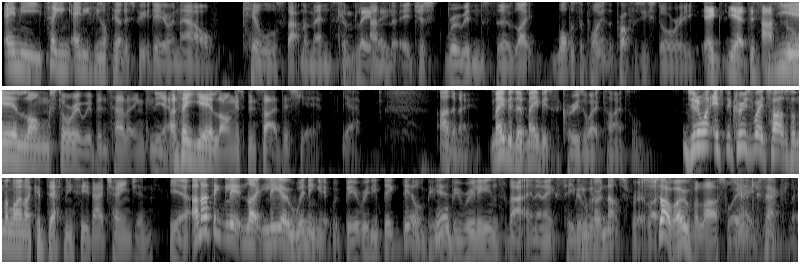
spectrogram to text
any taking anything off the undisputed era now kills that momentum Completely. and it just ruins the like. What was the point of the prophecy story? Ex- yeah, this year long story we've been telling. Yeah. I say year long, it's been started this year. Yeah. I don't know. Maybe the maybe it's the cruiserweight title. Do you know what? If the cruiserweight title's on the line, I could definitely see that changing. Yeah, and I think like Leo winning it would be a really big deal, and people Yeah. would be really into that in NXT. People go nuts for it. Like, so over last week. Yeah, exactly.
